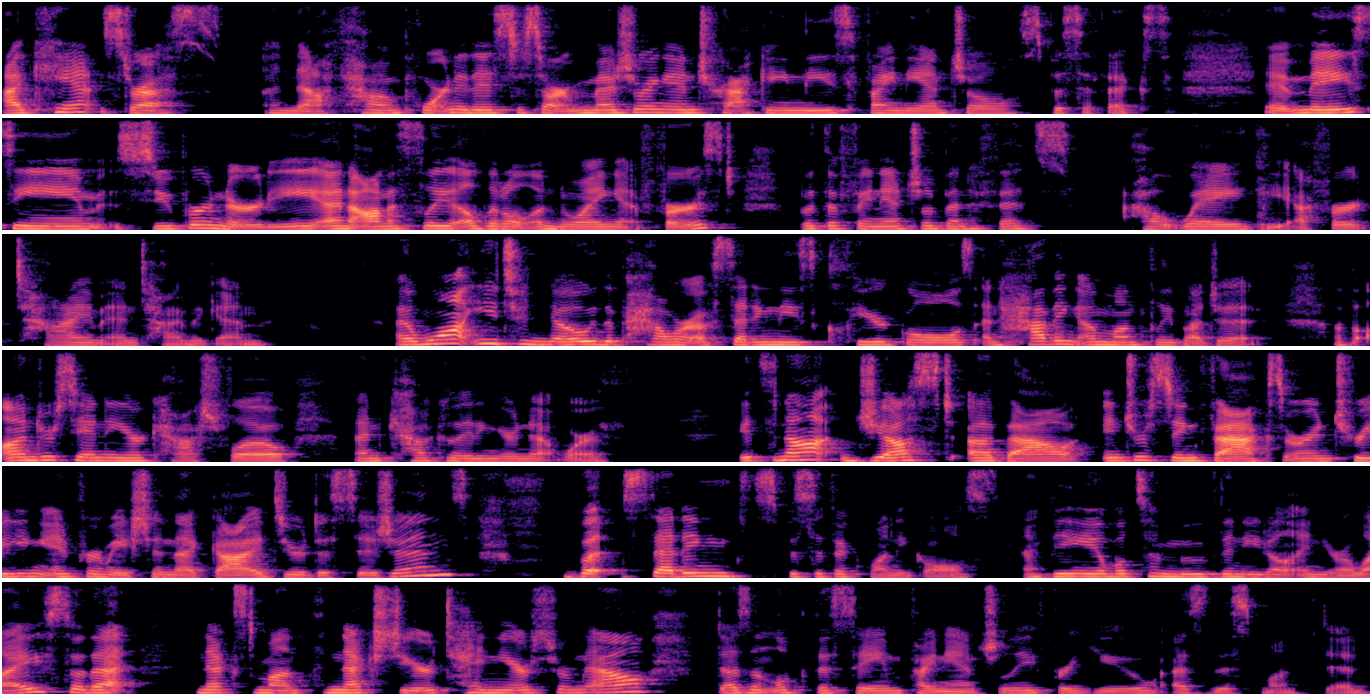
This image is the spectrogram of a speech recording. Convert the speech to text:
I can't stress enough how important it is to start measuring and tracking these financial specifics. It may seem super nerdy and honestly a little annoying at first, but the financial benefits outweigh the effort time and time again. I want you to know the power of setting these clear goals and having a monthly budget, of understanding your cash flow and calculating your net worth. It's not just about interesting facts or intriguing information that guides your decisions, but setting specific money goals and being able to move the needle in your life so that next month, next year, 10 years from now doesn't look the same financially for you as this month did.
